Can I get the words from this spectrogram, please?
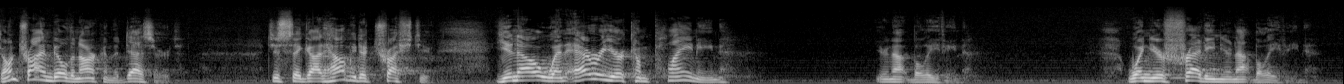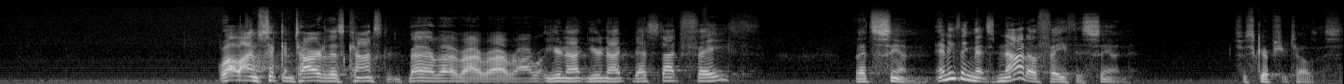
Don't try and build an ark in the desert. Just say, God, help me to trust you. You know, whenever you're complaining, you're not believing. When you're fretting, you're not believing. Well, I'm sick and tired of this constant. Blah, blah, blah, blah, blah. You're not, you're not, that's not faith. That's sin. Anything that's not of faith is sin. That's what Scripture tells us.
